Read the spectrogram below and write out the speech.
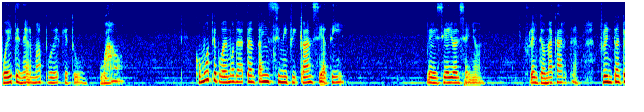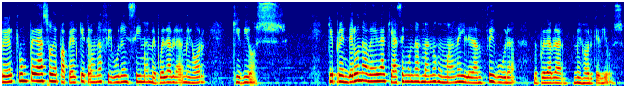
puede tener más poder que tú. Wow. ¿Cómo te podemos dar tanta insignificancia a ti? Le decía yo al Señor, frente a una carta, frente a creer que un pedazo de papel que trae una figura encima me puede hablar mejor que Dios. Que prender una vela que hacen unas manos humanas y le dan figura me puede hablar mejor que Dios.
